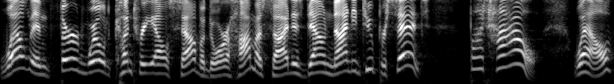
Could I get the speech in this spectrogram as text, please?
Well, in third world country El Salvador, homicide is down 92%. But how? Well,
